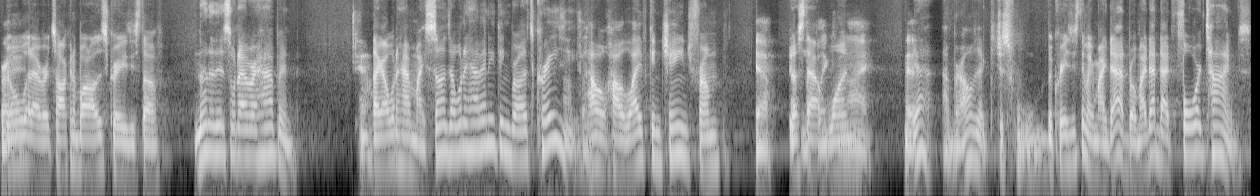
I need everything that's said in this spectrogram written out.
right. doing whatever, talking about all this crazy stuff. None of this would ever happen. Yeah. Like I wouldn't have my sons. I wouldn't have anything, bro. It's crazy how how life can change from yeah just that one. Yeah. yeah, bro. Like just the craziest thing. Like my dad, bro. My dad died four times.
